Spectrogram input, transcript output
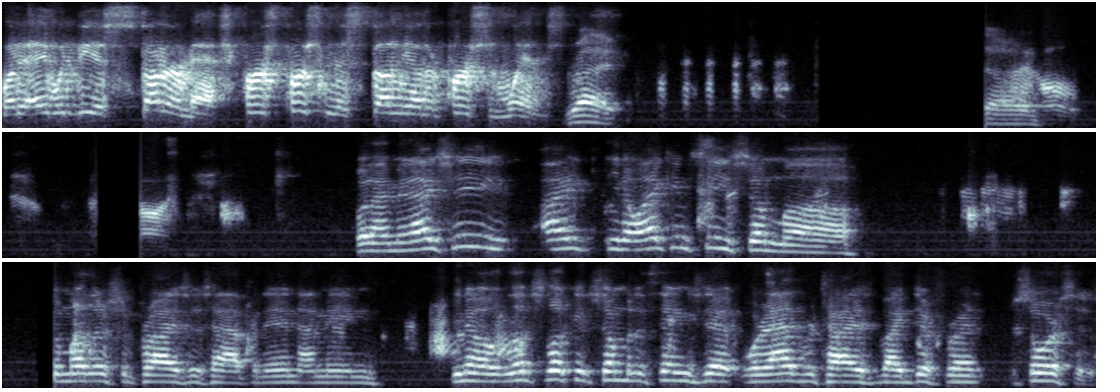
But it would be a stunner match. First person to stun the other person wins. Right. So. But I mean, I see, I you know, I can see some uh some other surprises happening. I mean, you know, let's look at some of the things that were advertised by different sources.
